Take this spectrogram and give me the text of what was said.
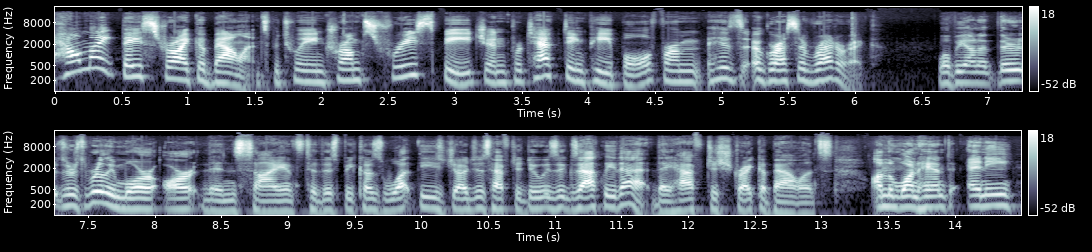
How might they strike a balance between Trump's free speech and protecting people from his aggressive rhetoric? Well, there, there's really more art than science to this because what these judges have to do is exactly that. They have to strike a balance. On the one hand, any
